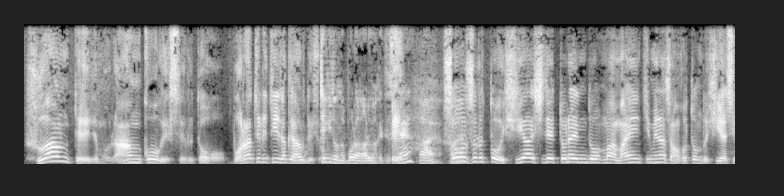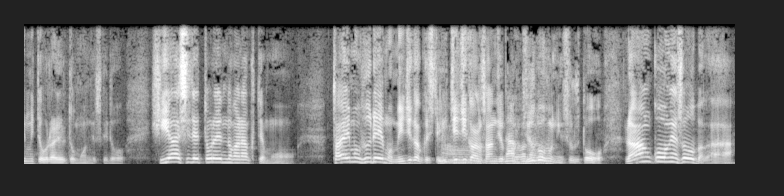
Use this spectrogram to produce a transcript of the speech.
不安定でも乱高下してると、ボラティリティだけあるでしょ。うん、適度なボラがあるわけですね。はい、そうすると、冷やしでトレンド、まあ毎日皆さんほとんど冷やし見ておられると思うんですけど、冷やしでトレンドがなくても、タイムフレームを短くして1時間30分、15分にすると、乱高下相場が、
